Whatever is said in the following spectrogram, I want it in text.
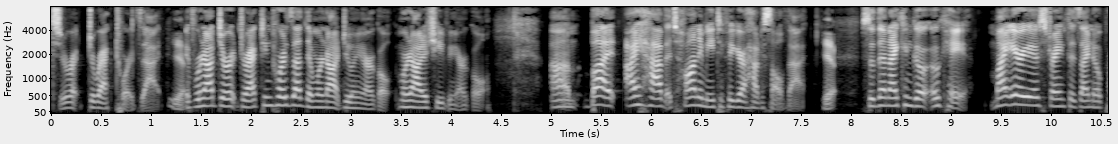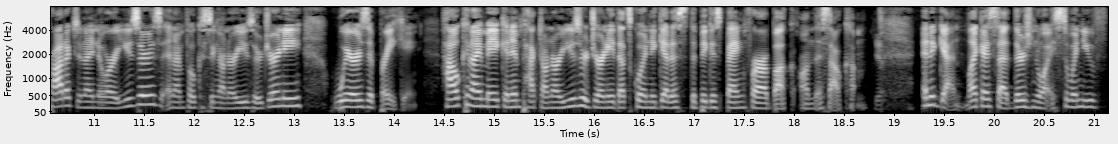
direct, direct towards that. Yeah. If we're not dir- directing towards that, then we're not doing our goal. We're not achieving our goal. Um, but I have autonomy to figure out how to solve that. Yeah. So then I can go, okay, my area of strength is I know product and I know our users and I'm focusing on our user journey. Where is it breaking? How can I make an impact on our user journey that's going to get us the biggest bang for our buck on this outcome? And again, like I said, there's noise. So when you've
